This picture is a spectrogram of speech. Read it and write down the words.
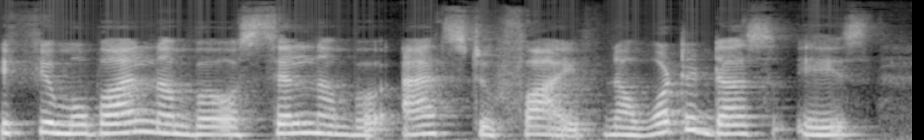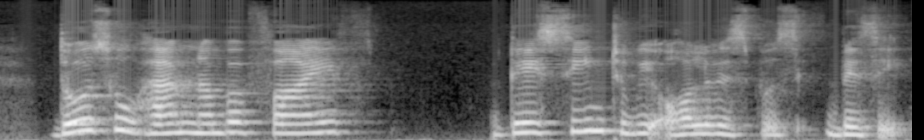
if your mobile number or cell number adds to five, now what it does is those who have number five, they seem to be always busy.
